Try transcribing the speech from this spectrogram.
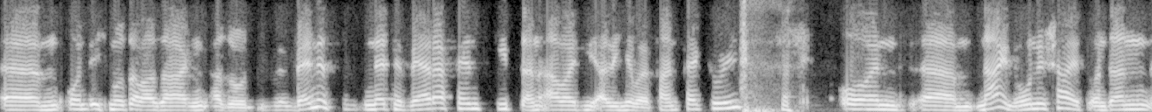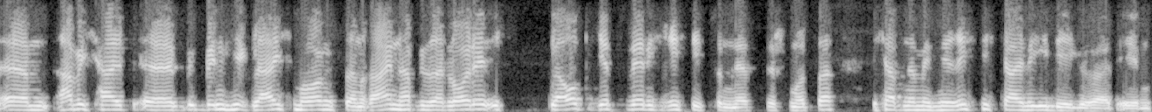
Ähm, und ich muss aber sagen, also wenn es nette Werder-Fans gibt, dann arbeiten die alle hier bei Fun Factory. und ähm, nein, ohne Scheiß. Und dann ähm, habe ich halt, äh, bin hier gleich morgens dann rein, habe gesagt, Leute, ich glaube, jetzt werde ich richtig zum Nesteschmutzer. Ich habe nämlich eine richtig geile Idee gehört eben.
